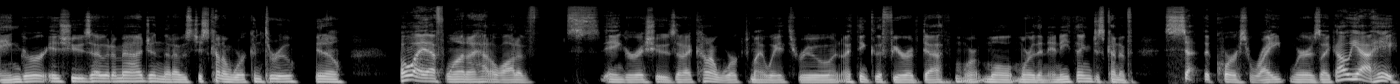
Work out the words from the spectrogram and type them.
anger issues i would imagine that i was just kind of working through you know oif one i had a lot of anger issues that i kind of worked my way through and i think the fear of death more more, more than anything just kind of set the course right whereas like oh yeah hey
